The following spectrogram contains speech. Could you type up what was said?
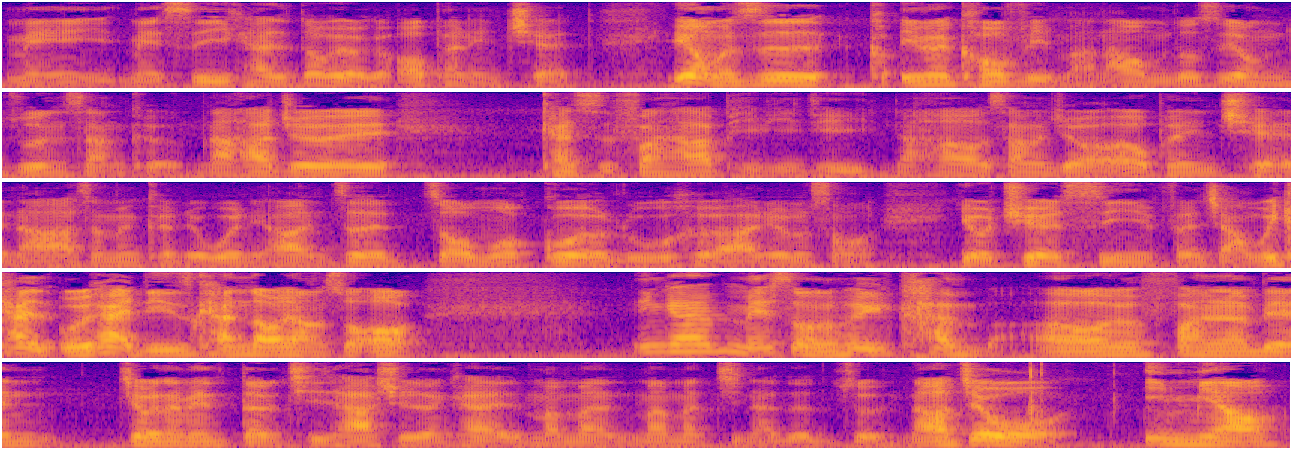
每每次一开始都会有个 opening chat，因为我们是因为 COVID 嘛，然后我们都是用 Zoom 上课，然后他就会开始放他 PPT，然后上面就有 opening chat，然后上面可能就问你啊，你这周末过得如何啊？有没有什么有趣的事情分享？我一开始我一开始第一次看到，我想说哦，应该没什么人会看吧，然后放在那边，就那边等其他学生开始慢慢慢慢进来的 Zoom，然后结果。一瞄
